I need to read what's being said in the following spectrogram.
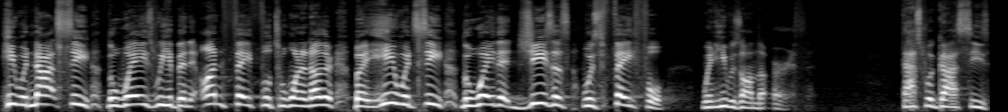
He would not see the ways we have been unfaithful to one another, but He would see the way that Jesus was faithful when He was on the earth. That's what God sees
